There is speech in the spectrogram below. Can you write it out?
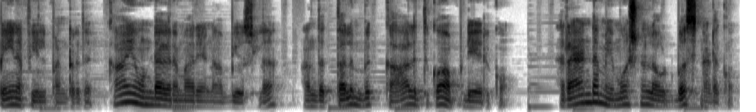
பெயினை ஃபீல் பண்ணுறது காயம் உண்டாகிற மாதிரியான அப்யூஸில் அந்த தழும்பு காலத்துக்கும் அப்படியே இருக்கும். ரேண்டம் எமோஷ்னல் அவுட்பர்ஸ் நடக்கும்.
